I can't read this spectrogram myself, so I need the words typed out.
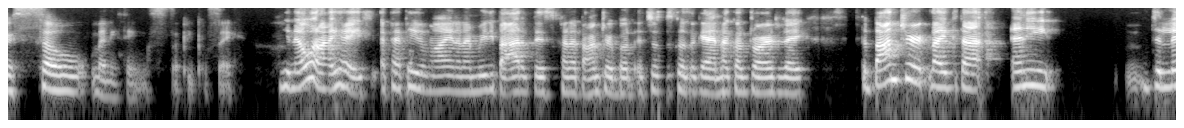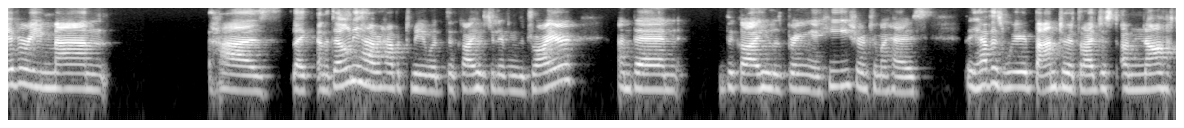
There's so many things that people say. You know what I hate? A pet peeve of mine, and I'm really bad at this kind of banter, but it's just because again I got a dryer today. The banter like that any delivery man has like, and it's only ever happened to me with the guy who's delivering the dryer, and then the guy who was bringing a heater into my house. They have this weird banter that I just I'm not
